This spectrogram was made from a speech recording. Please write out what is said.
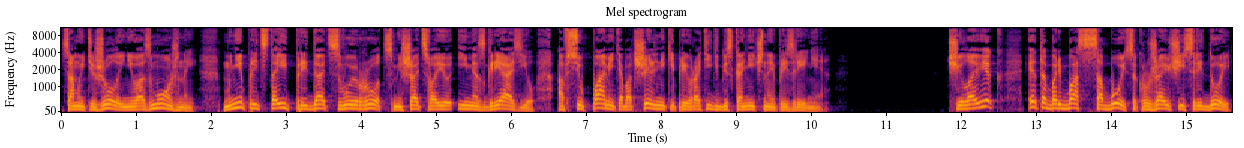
самый тяжелый и невозможный. Мне предстоит предать свой род, смешать свое имя с грязью, а всю память об отшельнике превратить в бесконечное презрение. Человек — это борьба с собой, с окружающей средой,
